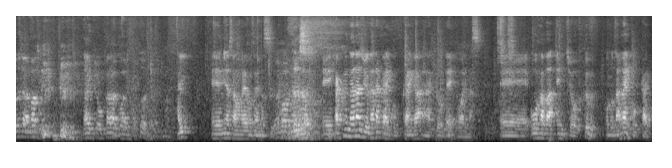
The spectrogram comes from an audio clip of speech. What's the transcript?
それではまず代表からご挨拶をいただきます。はい、えー皆さんおはようございます。おはようございますえー177回国会があ今日で終わります。えー大幅延長を含むこの長い国会、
